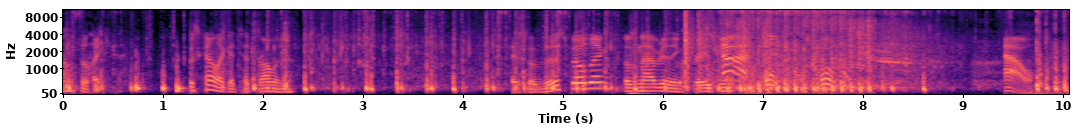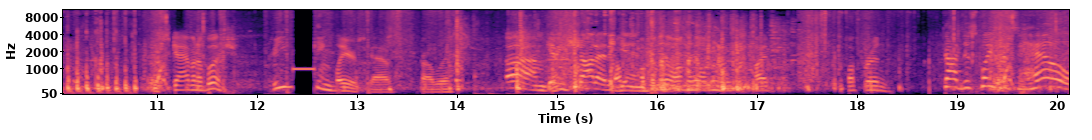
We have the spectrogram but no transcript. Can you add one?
I feel like it's kind of like a tetrameter. Okay, so this building doesn't have anything crazy. Ah! Oh, oh, Ow. there's scav in a bush. Are you f***ing? Player scav, probably. Ah, I'm getting shot at again. up on the hill, on the hill, on the hill. Hide. Oh, friend. God, this place is hell.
